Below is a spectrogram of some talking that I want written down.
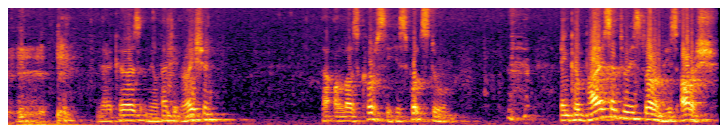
there occurs in the authentic narration that Allah's kursi, his footstool, in comparison to his throne, his arsh,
